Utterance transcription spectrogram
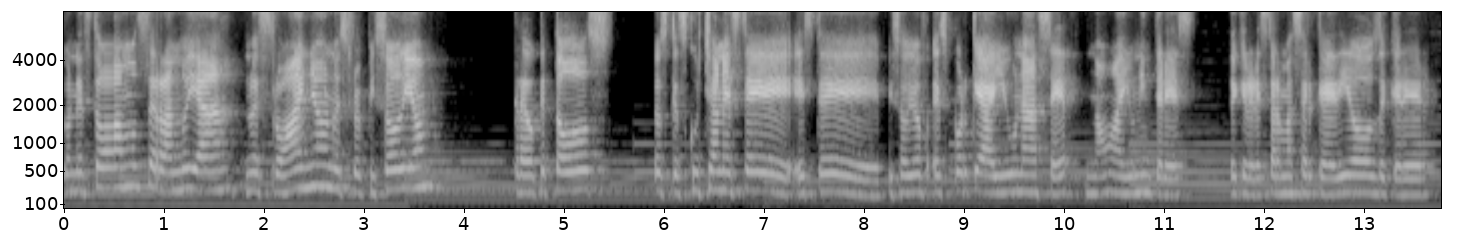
con esto vamos cerrando ya nuestro año, nuestro episodio. Creo que todos los que escuchan este, este episodio es porque hay una sed, ¿no? Hay un interés de querer estar más cerca de Dios, de querer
